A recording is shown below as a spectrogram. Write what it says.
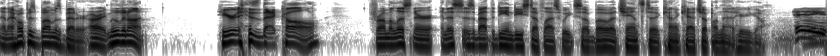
And I hope his bum is better. All right, moving on. Here is that call from a listener, and this is about the D and D stuff last week. So Bo, a chance to kind of catch up on that. Here you go. Hey,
